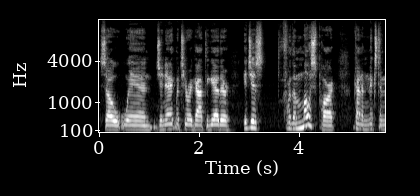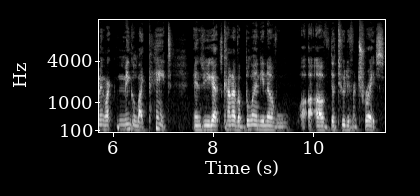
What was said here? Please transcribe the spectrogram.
so when genetic material got together it just for the most part kind of mixed and mingled like, mingled like paint. And so you got kind of a blending of of the two different traits.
